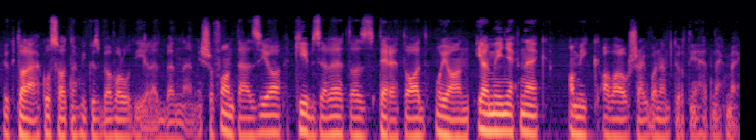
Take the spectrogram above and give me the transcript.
ők találkozhatnak, miközben a valódi életben nem. És a fantázia képzelet az teret ad olyan élményeknek, amik a valóságban nem történhetnek meg.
